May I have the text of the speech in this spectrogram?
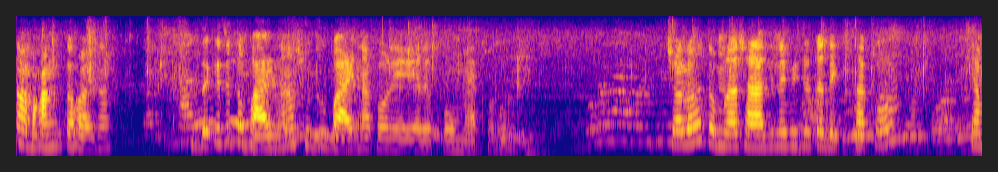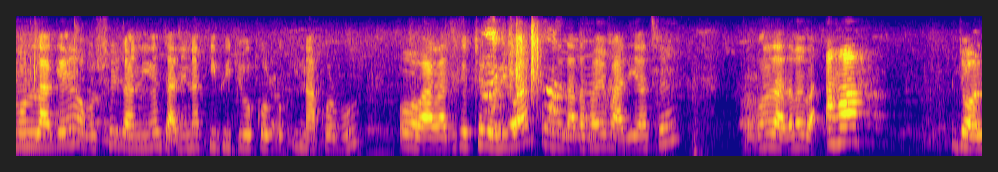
না, ভাঙতে হয় না। দেখেছ তো, বায়না, শুধু বায়না করে এরকম এখন। চলো, তোমরা সারাদিনের ভিডিওটা দেখতে থাকো। কেমন লাগে অবশ্যই জানিও। জানি না কি ভিডিও করব, কি না করব। ও, আর আজকে হচ্ছে রবিবার, তোমাদের দাদাভাই বাড়ি আছে। তোমার দাদাভাই আহা! জল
